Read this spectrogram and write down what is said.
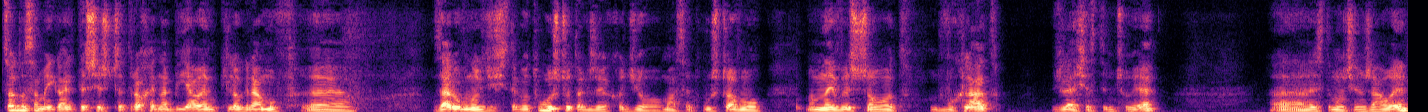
Co do samej gali, też jeszcze trochę nabijałem kilogramów, e, zarówno gdzieś z tego tłuszczu, także jak chodzi o masę tłuszczową, mam najwyższą od dwóch lat źle się z tym czuję. E, Jestem ociężały,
